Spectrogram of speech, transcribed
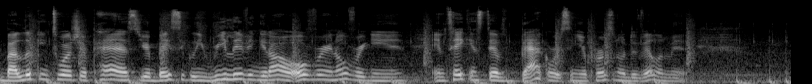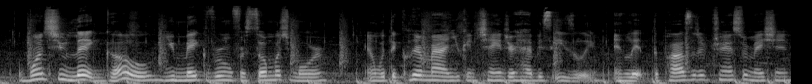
By looking towards your past, you're basically reliving it all over and over again and taking steps backwards in your personal development. Once you let go, you make room for so much more and with a clear mind, you can change your habits easily and let the positive transformation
